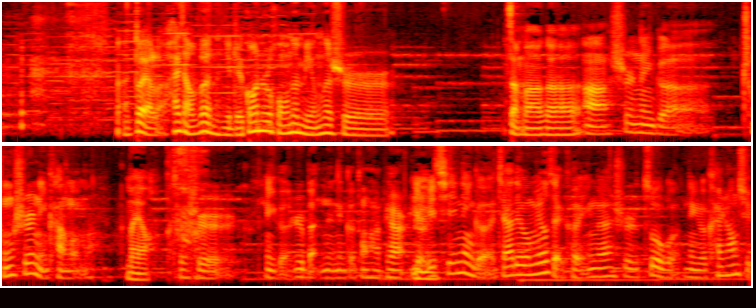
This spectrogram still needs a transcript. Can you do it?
啊，对了，还想问呢，你这光之红的名字是怎么个？啊，是那个虫师，你看过吗？没有？就是那个日本的那个动画片儿，嗯有一期那个 Jadio Music 应该是做过那个开场曲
